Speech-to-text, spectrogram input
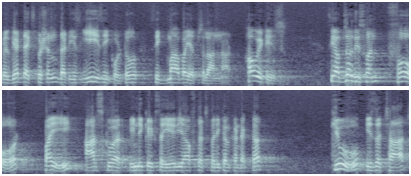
we'll get the expression that is E is equal to sigma by epsilon naught. How it is? See observe this one 4 pi r square indicates the area of that spherical conductor. Q is the charge.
